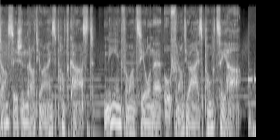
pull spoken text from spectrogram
Das ist ein Radio 1 Podcast. Mehr Informationen auf radio1.ch.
